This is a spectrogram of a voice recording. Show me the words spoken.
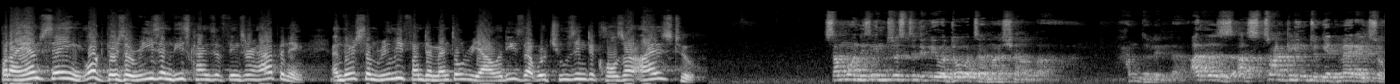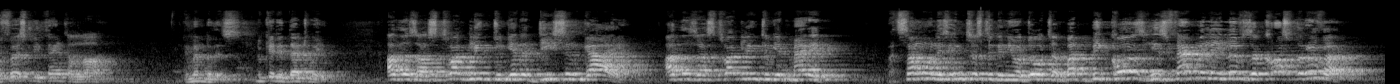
But I am saying, look, there's a reason these kinds of things are happening. And there's some really fundamental realities that we're choosing to close our eyes to. Someone is interested in your daughter, mashallah. Alhamdulillah. Others are struggling to get married, so firstly thank Allah. Remember this. Look at it that way. Others are struggling to get a decent guy. Others are struggling to get married. But someone is interested in your daughter, but because his family lives across the river,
